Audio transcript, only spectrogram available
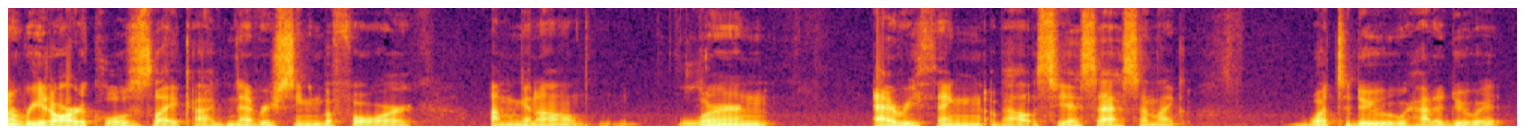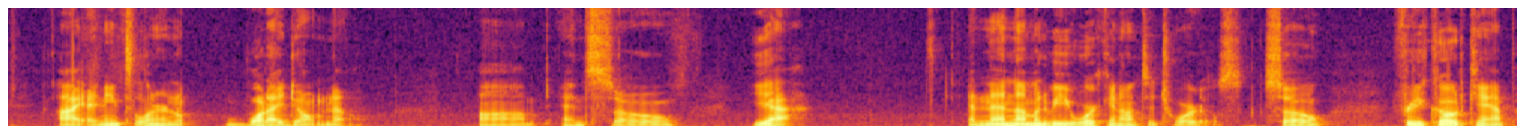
to read articles like I've never seen before. I'm to learn everything about CSS and like what to do, how to do it. I, I need to learn what I don't know. Um, and so, yeah, and then I'm going to be working on tutorials. So, free code camp,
